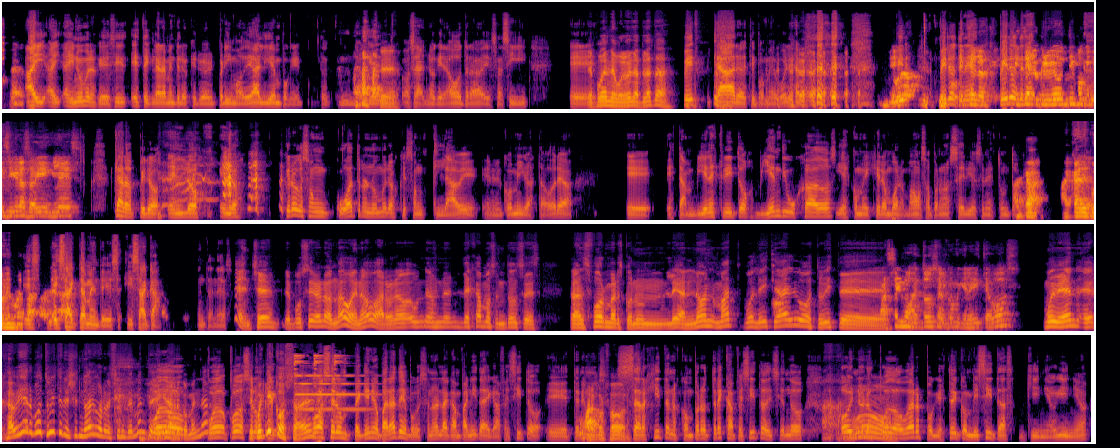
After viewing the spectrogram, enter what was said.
Claro. Hay, hay, hay números que decís, este claramente lo escribió el primo de alguien, porque no queda, Sí. o sea, no queda otra, es así. ¿Te Eh, pueden devolver la plata? claro, es tipo, me vuelve a... Seguro- pero Este, tenés, lo, pero este tenés- lo escribió un tipo que ni siquiera sabía inglés. claro, pero en los, en los, creo que son cuatro números que son clave en el cómic hasta ahora. eh, están bien escritos, bien dibujados, y es como dijeron, bueno, vamos a ponernos serios en esto un toque. Acá, acá le ponemos la exactamente, es, es acá. ¿Entendés? Bien, che, le pusieron onda. Bueno, bárbaro. Un- un- Dejamos entonces Transformers con un Lean Lon. Matt, ¿vos leíste algo? ¿Estuviste.? Hacemos entonces el cómic que leíste vos. Muy bien. Eh, Javier, ¿vos estuviste leyendo algo recientemente ¿Puedo, recomendar? puedo- hacer un cualquier pe- cosa, ¿eh? ¿Puedo hacer un pequeño parate? Porque sonó la campanita de cafecito. Eh, por tenemos favor. Sergito nos compró tres cafecitos diciendo hoy no los puedo ver porque estoy con visitas, guiño guiño.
